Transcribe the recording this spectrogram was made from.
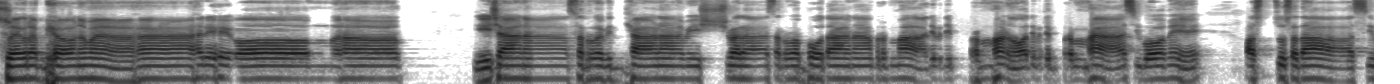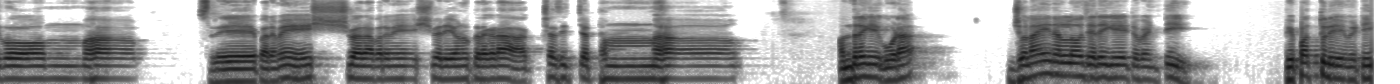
శ్రీగురభ్యో నమ హరి ఓం ఈశాన సర్వవిద్యానామీశ్వర సర్వభూతానా బ్రహ్మాధిపతి బ్రహ్మణోధిపతి బ్రహ్మ శివో మే అస్తు సదా శివోం శ్రీ పరమేశ్వర పరమేశ్వరి అనుగ్రగడాక్షసిత్యర్థం అందరికీ కూడా జులై నెలలో జరిగేటువంటి విపత్తులు ఏమిటి?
